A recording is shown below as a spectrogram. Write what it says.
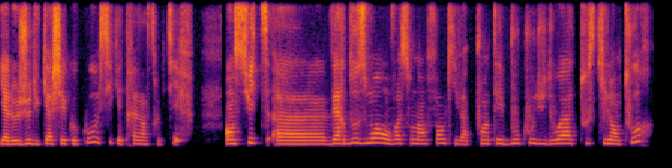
Il y a le jeu du cachet-coucou aussi qui est très instructif. Ensuite, vers 12 mois, on voit son enfant qui va pointer beaucoup du doigt tout ce qui l'entoure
